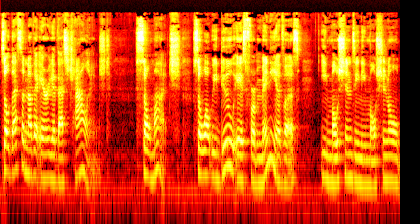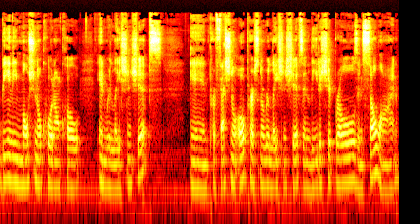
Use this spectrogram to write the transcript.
So that's another area that's challenged so much. So, what we do is for many of us, emotions and emotional, being emotional, quote unquote, in relationships, in professional or personal relationships and leadership roles and so on,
